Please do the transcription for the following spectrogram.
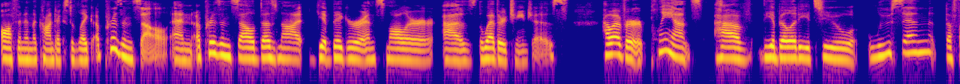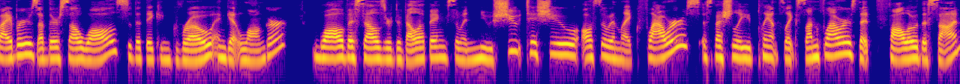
often in the context of like a prison cell and a prison cell does not get bigger and smaller as the weather changes. However, plants have the ability to loosen the fibers of their cell walls so that they can grow and get longer while the cells are developing. So in new shoot tissue, also in like flowers, especially plants like sunflowers that follow the sun.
